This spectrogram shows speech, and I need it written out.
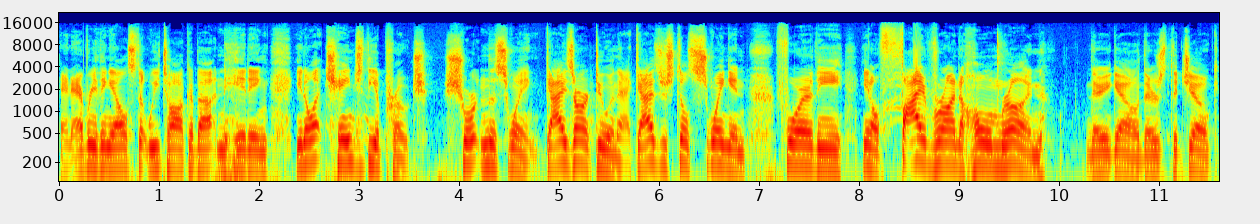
and everything else that we talk about in hitting. You know what? Change the approach. Shorten the swing. Guys aren't doing that. Guys are still swinging for the, you know, five run home run there you go. There's the joke.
